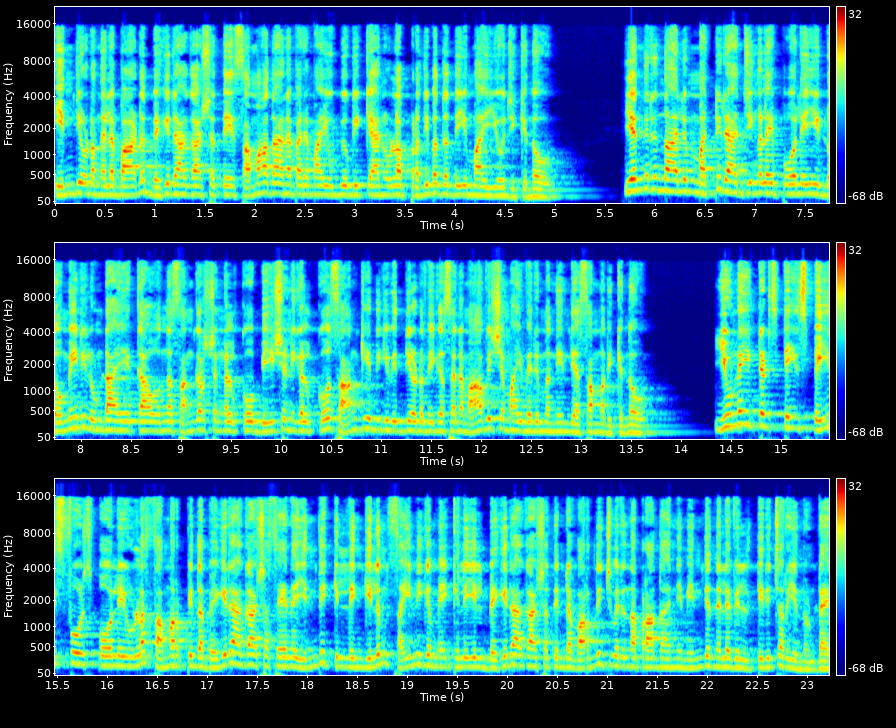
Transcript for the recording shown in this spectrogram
ഇന്ത്യയുടെ നിലപാട് ബഹിരാകാശത്തെ സമാധാനപരമായി ഉപയോഗിക്കാനുള്ള പ്രതിബദ്ധതയുമായി യോജിക്കുന്നു. എന്നിരുന്നാലും മറ്റു രാജ്യങ്ങളെ പോലെ ഈ ഡൊമൈനിൽ ഉണ്ടായേക്കാവുന്ന സംഘർഷങ്ങൾക്കോ ഭീഷണികൾക്കോ സാങ്കേതിക വിദ്യയുടെ വികസനം ആവശ്യമായി വരുമെന്ന് ഇന്ത്യ സമ്മതിക്കുന്നു. യുണൈറ്റഡ് സ്റ്റേറ്റ്സ് സ്പേസ് ഫോഴ്സ് പോലെയുള്ള സമർപ്പിത ബഹിരാകാശ സേന ഇന്ത്യക്കില്ലെങ്കിലും സൈനിക മേഖലയിൽ ബഹിരാകാശത്തിന്റെ വർദ്ധിച്ചു വരുന്ന പ്രാധാന്യം ഇന്ത്യ നിലവിൽ തിരിച്ചറിയുന്നുണ്ട്.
